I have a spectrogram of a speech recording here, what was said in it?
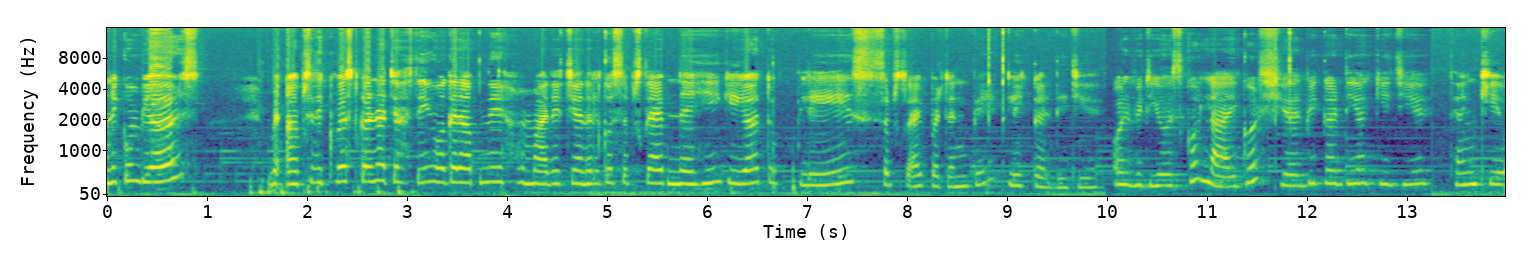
वालेकुम व्यूअर्स मैं आपसे रिक्वेस्ट करना चाहती हूँ, अगर आपने हमारे चैनल को सब्सक्राइब नहीं किया तो प्लीज़ सब्सक्राइब बटन पे क्लिक कर दीजिए और वीडियोस को लाइक और शेयर भी कर दिया कीजिए। थैंक यू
